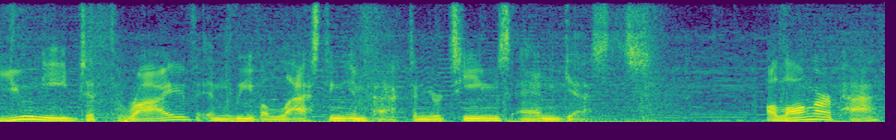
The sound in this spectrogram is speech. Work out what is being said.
you need to thrive and leave a lasting impact on your teams and guests. Along our path,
